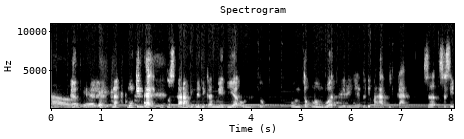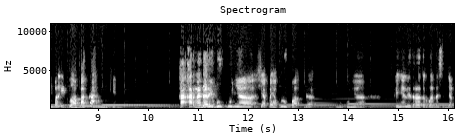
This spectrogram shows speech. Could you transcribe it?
Oh, okay, Okay. Nah, mungkin kayak itu tuh sekarang dijadikan media untuk untuk membuat dirinya itu diperhatikan. Sesimpel itu, hmm. apakah mungkin? Kak, karena dari bukunya siapa ya? Aku lupa. Da, bukunya kayaknya literatur pantas sejak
